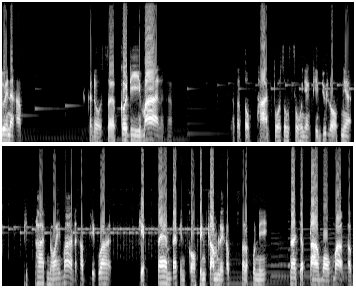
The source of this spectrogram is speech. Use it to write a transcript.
ด้วยนะครับ กระโดดเสิร์ฟก็ดีมากนะครับ แล้วก็ตบผ่านตัวสูงๆอย่างทีมยุโรปเนี่ยผิดพลาดน้อยมากนะครับ เรียกว่าเก็บแต้มได้เป็นกอบเป็นกำเลยครับสำหรับคนนี้น่าจับตามองมากครับ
